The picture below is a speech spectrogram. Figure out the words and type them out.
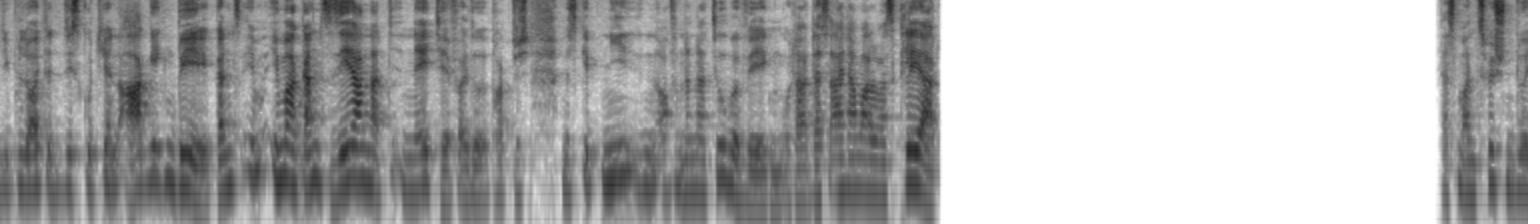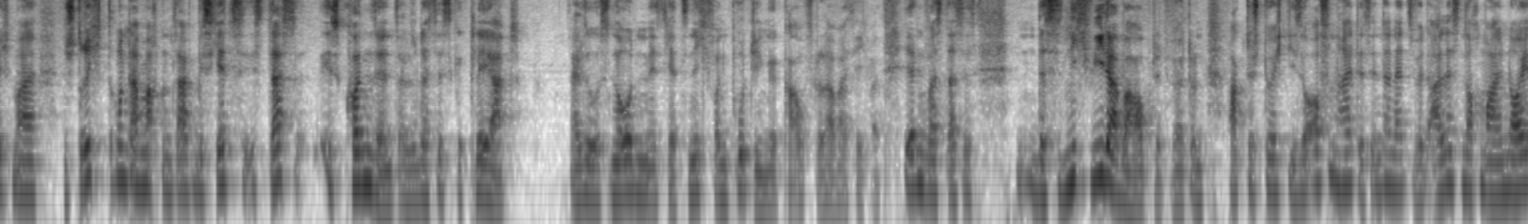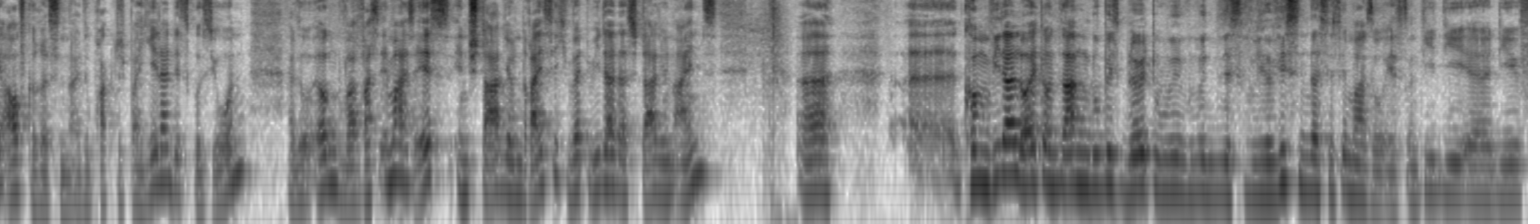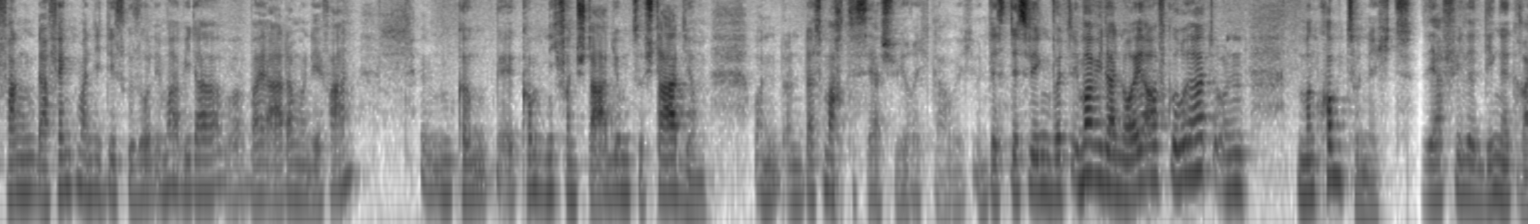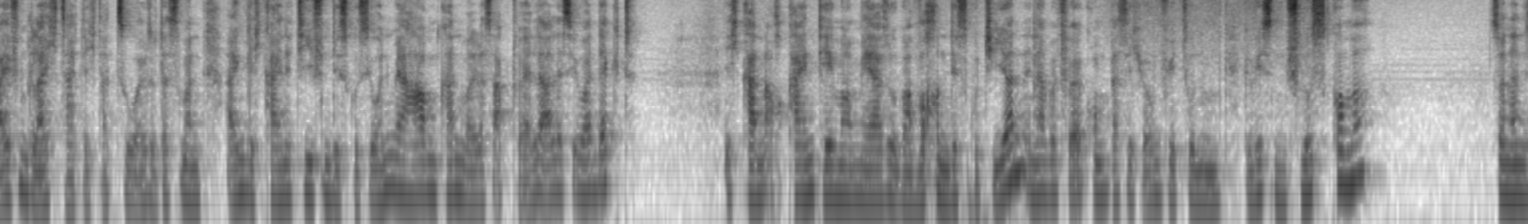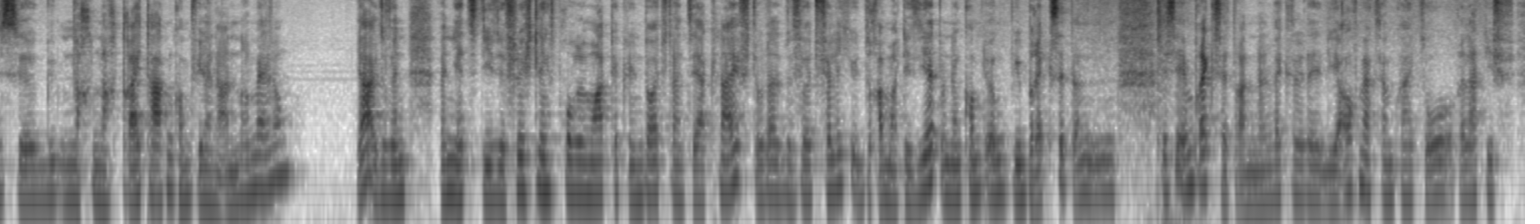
Die Leute diskutieren A gegen B, ganz, immer ganz sehr native, also praktisch. Und es gibt nie ein Aufeinander zubewegen oder dass einer mal was klärt. Dass man zwischendurch mal einen Strich drunter macht und sagt, bis jetzt ist das ist Konsens, also das ist geklärt. Also Snowden ist jetzt nicht von Putin gekauft oder weiß ich was. Irgendwas, das es, dass es nicht wieder behauptet wird. Und praktisch durch diese Offenheit des Internets wird alles nochmal neu aufgerissen. Also praktisch bei jeder Diskussion, also irgendwas, was immer es ist, in Stadion 30 wird wieder das Stadion 1 äh, äh, kommen wieder Leute und sagen, du bist blöd, du, das, wir wissen, dass es immer so ist. Und die, die, äh, die fangen, da fängt man die Diskussion immer wieder bei Adam und Eva an. Ähm, kommt nicht von Stadium zu Stadium. Und, und das macht es sehr schwierig, glaube ich. Und das, deswegen wird immer wieder neu aufgerührt und man kommt zu nichts. Sehr viele Dinge greifen gleichzeitig dazu, also dass man eigentlich keine tiefen Diskussionen mehr haben kann, weil das Aktuelle alles überdeckt. Ich kann auch kein Thema mehr so über Wochen diskutieren in der Bevölkerung, dass ich irgendwie zu einem gewissen Schluss komme, sondern es, äh, nach, nach drei Tagen kommt wieder eine andere Meldung. Ja, also wenn, wenn jetzt diese Flüchtlingsproblematik in Deutschland sehr kneift oder das wird völlig dramatisiert und dann kommt irgendwie Brexit, dann ist eben Brexit dran. Dann wechselt die Aufmerksamkeit so relativ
